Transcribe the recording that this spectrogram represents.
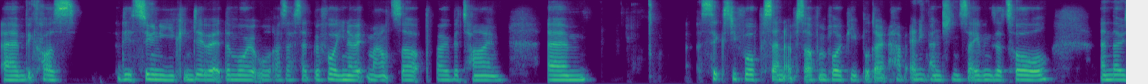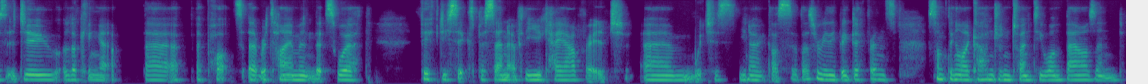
um, because the sooner you can do it, the more it will, as I said before, you know, it mounts up over time. Um, 64% of self-employed people don't have any pension savings at all. And those that do are looking at a, a pot at retirement that's worth 56% of the UK average, um, which is, you know, that's that's a really big difference. Something like 121,000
